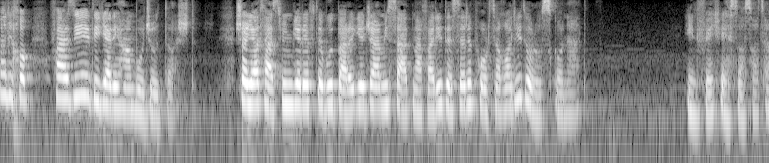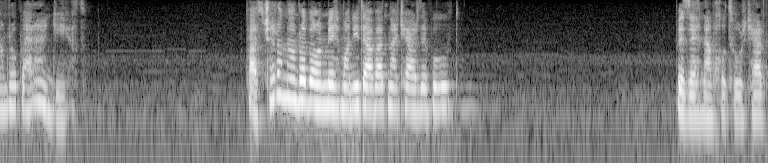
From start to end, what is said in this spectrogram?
ولی خب فرضیه دیگری هم وجود داشت. شاید تصمیم گرفته بود برای جمعی صد نفری دسر پرتغالی درست کند. این فکر احساساتم را برانگیخت. پس چرا من را به آن مهمانی دعوت نکرده بود؟ به ذهنم خطور کرد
